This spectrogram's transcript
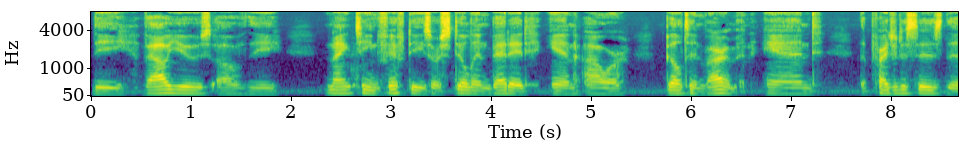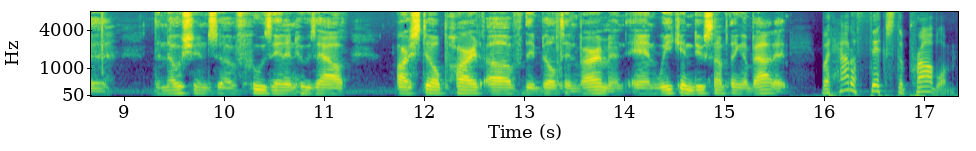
The values of the 1950s are still embedded in our built environment, and the prejudices, the the notions of who's in and who's out are still part of the built environment, and we can do something about it. But how to fix the problem?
